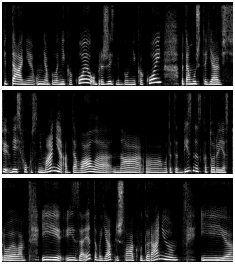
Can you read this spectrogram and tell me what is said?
питание у меня было никакое, образ жизни был никакой, потому что я все, весь фокус внимания отдавала на э, вот этот бизнес, который я строила. И из-за этого я пришла к выгоранию. И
